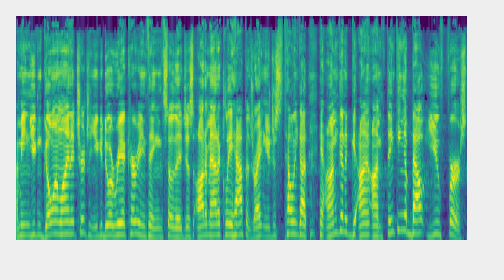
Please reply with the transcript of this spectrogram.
I mean, you can go online at church and you can do a reoccurring thing so that it just automatically happens, right? And you're just telling God, hey, I'm going to, I'm thinking about you first.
